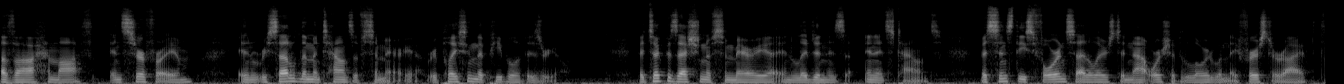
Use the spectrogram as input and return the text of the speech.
Avah, Hamath, and Sepharvaim, and resettled them in towns of Samaria, replacing the people of Israel. They took possession of Samaria and lived in, his, in its towns. But since these foreign settlers did not worship the Lord when they first arrived,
